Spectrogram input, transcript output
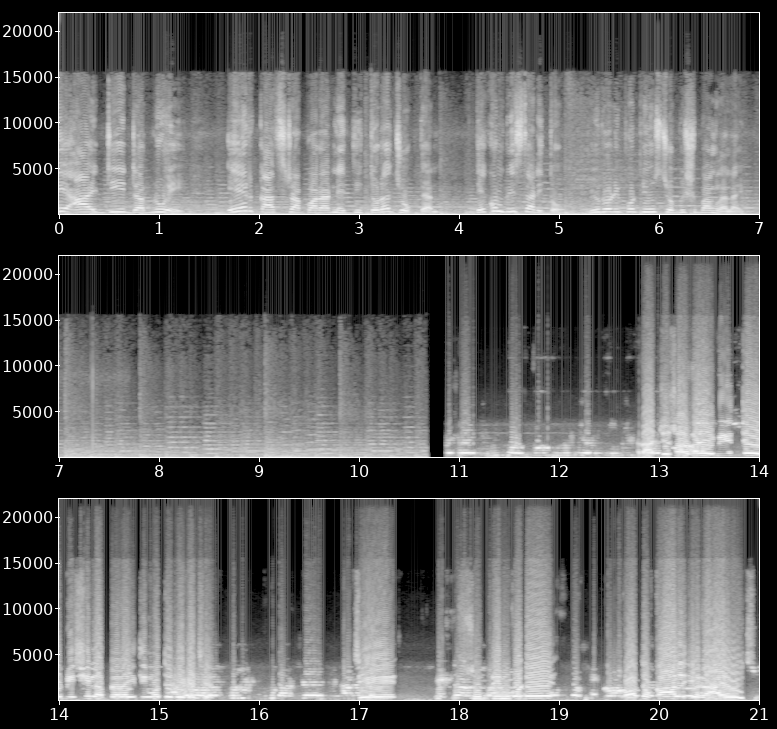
এআইডিডব্লিউএ এর কাছড়াপাড়ার নেতৃত্বরা যোগ দেন। দেখুন বিস্তারিত। ব্যুরো রিপোর্ট নিউজ চব্বিশ বাংলা লাইভ। রাজ্য সরকারের বিরুদ্ধে মিছিল আপনারা ইতিমধ্যে দেখেছেন। যে সুপ্রিম কোর্টে গতকাল যে রায় হয়েছে,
